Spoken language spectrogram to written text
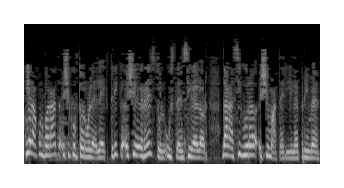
El a cumpărat și cuptorul electric și restul ustensilelor, dar asigură și materiile prime.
